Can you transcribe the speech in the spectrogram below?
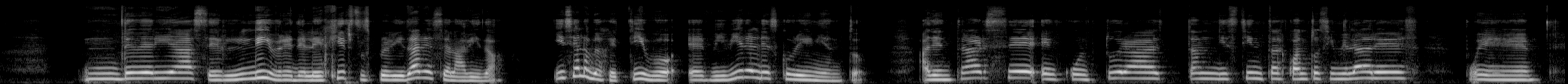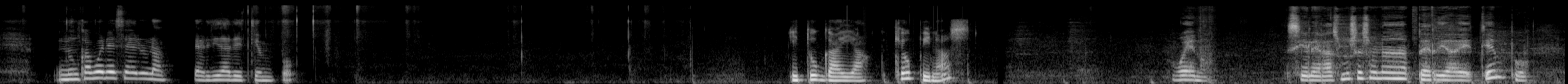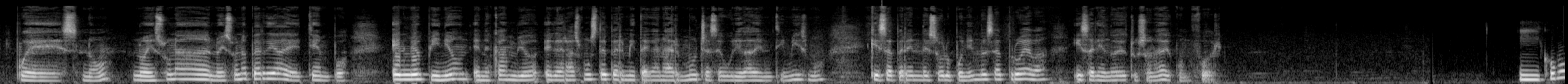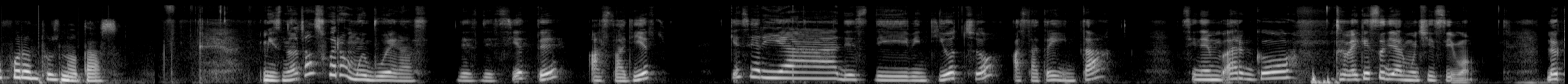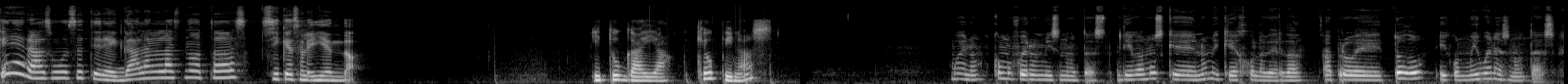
mm, debería ser libre de elegir sus prioridades en la vida. Y si el objetivo es vivir el descubrimiento, adentrarse en culturas tan distintas cuanto similares, pues nunca puede ser una pérdida de tiempo. ¿Y tú, Gaia, qué opinas? Bueno, si el Erasmus es una pérdida de tiempo, pues no, no es una, no es una pérdida de tiempo. En mi opinión, en cambio, el Erasmus te permite ganar mucha seguridad en ti mismo, que se aprende solo poniéndose a prueba y saliendo de tu zona de confort. ¿Y cómo fueron tus notas? Mis notas fueron muy buenas, desde 7 hasta 10, que sería desde 28 hasta 30. Sin embargo, tuve que estudiar muchísimo. Lo que en Erasmus te regalan las notas sí que es leyenda. ¿Y tú, Gaia, qué opinas? Bueno, ¿cómo fueron mis notas? Digamos que no me quejo, la verdad. Aprobé todo y con muy buenas notas.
